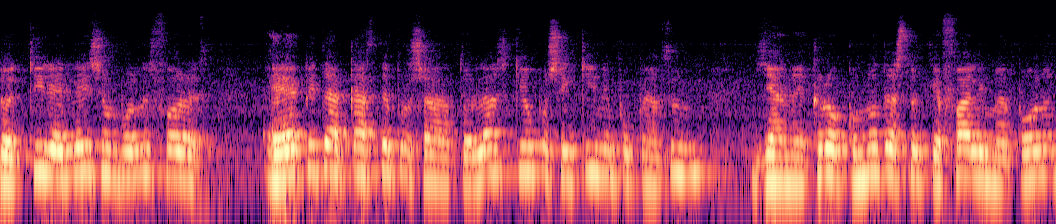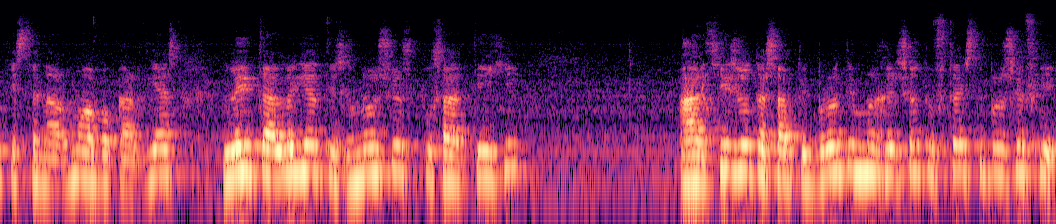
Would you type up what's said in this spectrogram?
το κύριε λέησον πολλές φορές. Έπειτα κάθεται προς Ανατολάς και όπως εκείνοι που πενθούν για νεκρό κουνώντας το κεφάλι με πόνο και στεναγμό από καρδιάς λέει τα λόγια της γνώσεως που θα τύχει αρχίζοντας από την πρώτη μέχρι ότου φτάσει στην προσευχή.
